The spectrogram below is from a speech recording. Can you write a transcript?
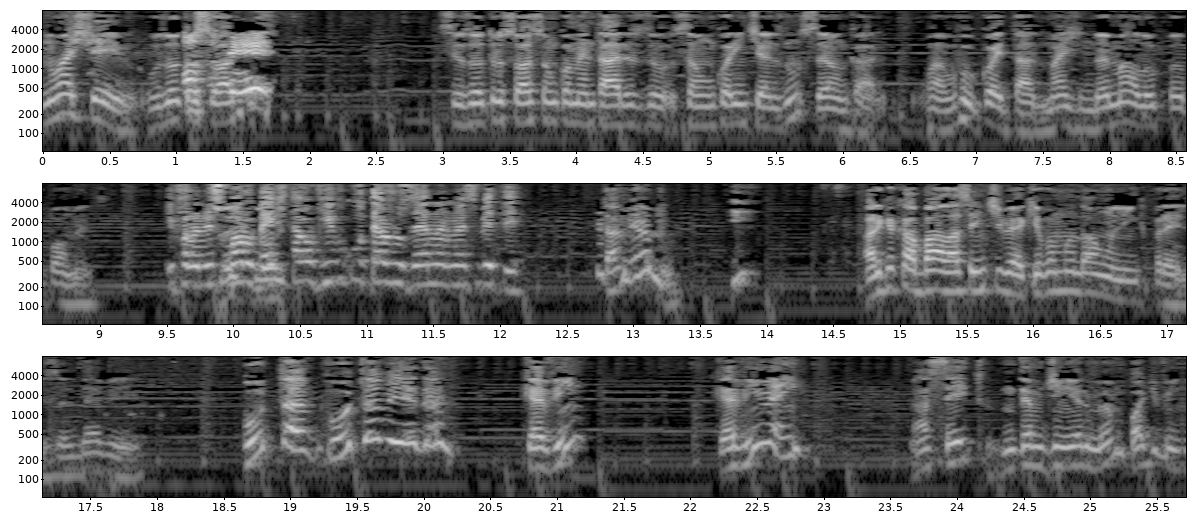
Não achei. Os outros só... Se os outros só são comentários do, são corintianos, não são, cara. O, coitado, imagina, dois malucos pelo Palmeiras. E falando isso, o Mauro Betti tá ao vivo com o Theo José no, no SBT. Tá mesmo? A hora que acabar lá, se a gente tiver aqui, eu vou mandar um link pra eles. Eles devem ir. Puta, puta vida. Quer vir? Quer vir, vem. Aceito. Não temos dinheiro mesmo? Pode vir.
